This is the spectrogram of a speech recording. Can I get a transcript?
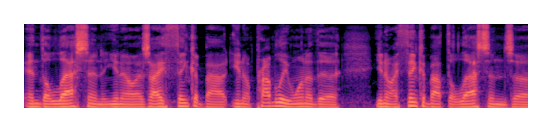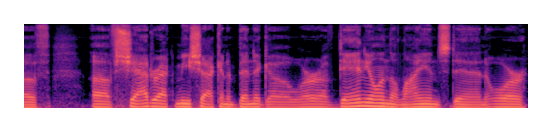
and the lesson you know as I think about you know probably one of the you know I think about the lessons of of Shadrach Meshach and Abednego or of Daniel in the lion's den or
